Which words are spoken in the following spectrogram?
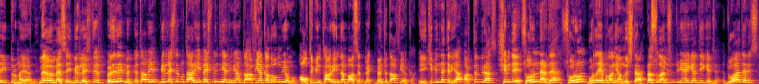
deyip durma yani. MÖMS'yi birleştir. Öyle değil mi? E tabi birleştir bu tarihi 5000 diyelim ya. Daha fiyakalı olmuyor mu? 6000 tarihinden bahsetmek bence daha fiyaka. E 2000 nedir ya? Arttır biraz. Şimdi sorun nerede? Sorun burada yapılan yanlışta. Resulullah'ımızın dünyaya geldiği gece. E, dua ederiz.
